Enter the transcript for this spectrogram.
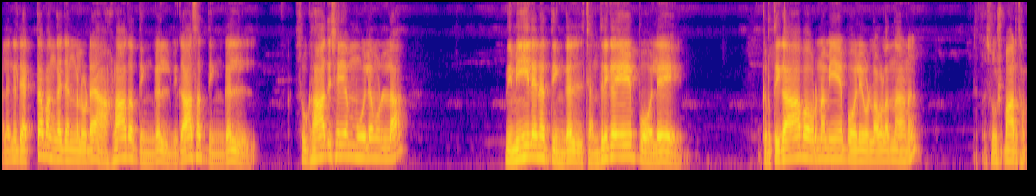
അല്ലെങ്കിൽ രക്തപങ്കജങ്ങളുടെ ആഹ്ലാദത്തിങ്കൽ വികാസത്തിങ്കൽ സുഖാതിശയം മൂലമുള്ള നിമീലനത്തിങ്കൽ ചന്ദ്രികയെപ്പോലെ പൗർണമിയെ പോലെയുള്ളവളെന്നാണ് സൂക്ഷ്മാർത്ഥം.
